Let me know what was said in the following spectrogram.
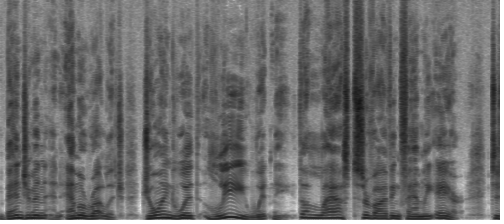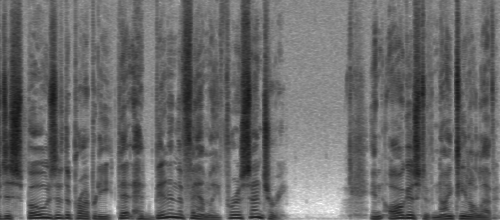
Benjamin and Emma Rutledge joined with Lee Whitney, the last surviving family heir, to dispose of the property that had been in the family for a century. In August of 1911,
